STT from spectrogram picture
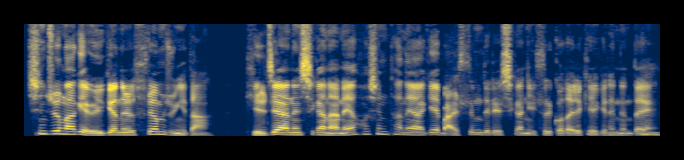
신중하게 의견을 수렴 중이다. 길지 않은 시간 안에 허심탄회하게 말씀드릴 시간이 있을 거다 이렇게 얘기를 했는데 음.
